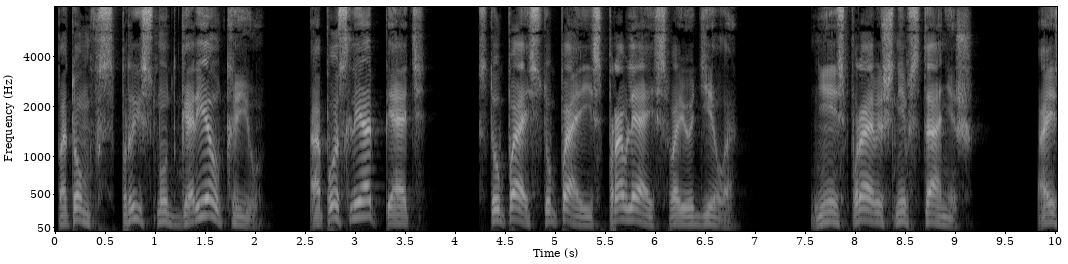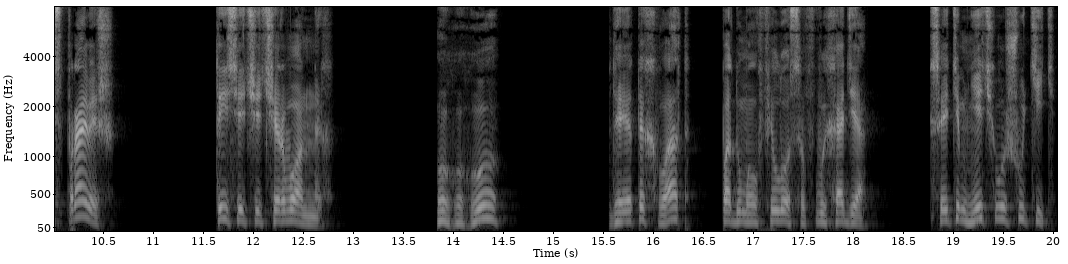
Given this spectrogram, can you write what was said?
потом вспрыснут горелкою, а после опять. Ступай, ступай, исправляй свое дело. Не исправишь, не встанешь. А исправишь — тысячи червонных. Ого! Да это хват, — подумал философ, выходя. С этим нечего шутить.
